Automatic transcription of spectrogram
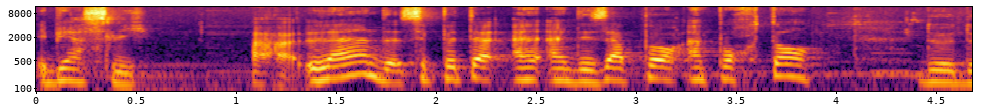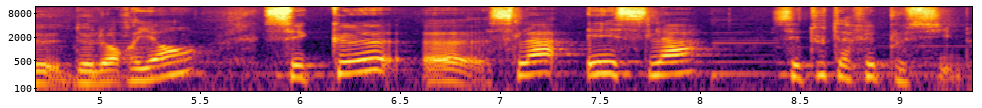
eh bien, sli. Ah, l'Inde, c'est peut-être un, des apports importants de, l'Orient, c'est que euh, cela et cela, c'est tout à fait possible.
